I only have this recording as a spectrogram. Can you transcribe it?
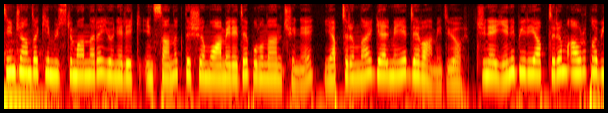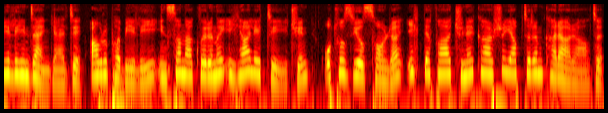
Sincan'daki Müslümanlara yönelik insanlık dışı muamelede bulunan Çin'e yaptırımlar gelmeye devam ediyor. Çin'e yeni bir yaptırım Avrupa Birliği'nden geldi. Avrupa Birliği insan haklarını ihlal ettiği için 30 yıl sonra ilk defa Çin'e karşı yaptırım kararı aldı.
